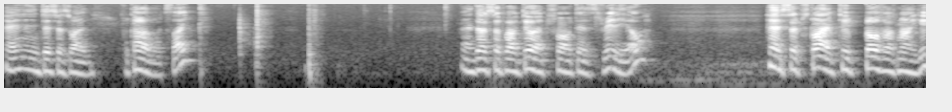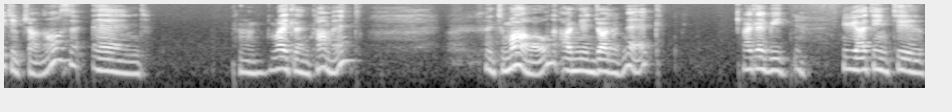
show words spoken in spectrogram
And this is what the color looks like. And that's about do it for this video. And subscribe to both of my YouTube channels and hmm, like and comment. And tomorrow on Ninja with Nick, I'm going to be reacting to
